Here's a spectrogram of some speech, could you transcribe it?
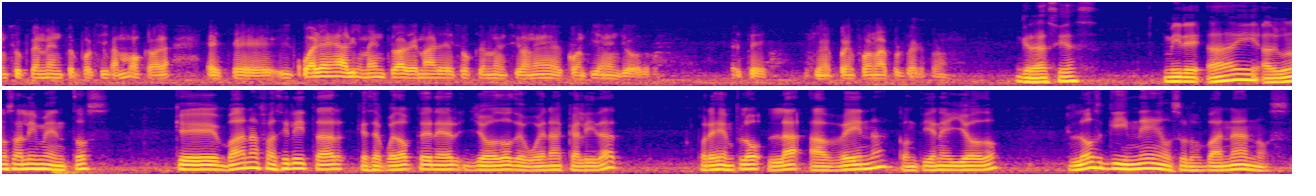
un suplemento por si las moscas, Este, ¿Y cuáles alimentos, además de esos que mencioné, contienen yodo? Este, si me puede informar por teléfono. Gracias. Mire, hay algunos alimentos que van a facilitar que se pueda obtener yodo de buena calidad. Por ejemplo, la avena contiene yodo. Los guineos o los bananos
